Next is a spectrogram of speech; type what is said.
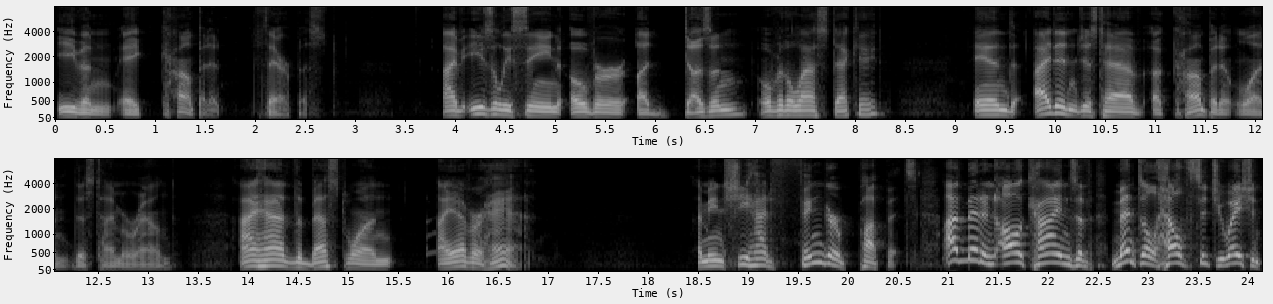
even a competent therapist. I've easily seen over a dozen over the last decade, and I didn't just have a competent one this time around. I had the best one I ever had. I mean, she had finger puppets. I've been in all kinds of mental health situation,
